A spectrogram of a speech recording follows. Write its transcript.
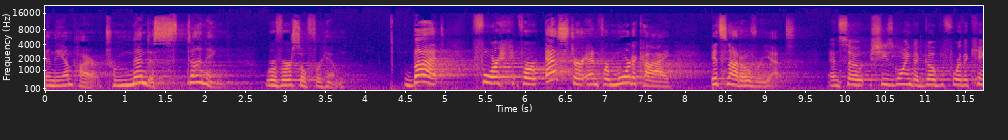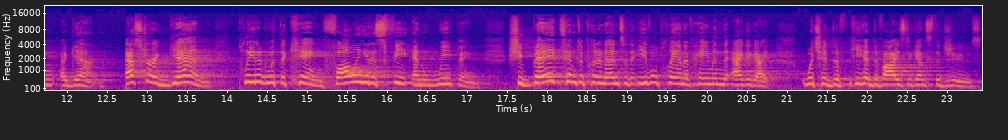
in the empire. Tremendous, stunning reversal for him. But for, for Esther and for Mordecai, it's not over yet. And so she's going to go before the king again. Esther again pleaded with the king, falling at his feet and weeping. She begged him to put an end to the evil plan of Haman the Agagite, which had de- he had devised against the Jews.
